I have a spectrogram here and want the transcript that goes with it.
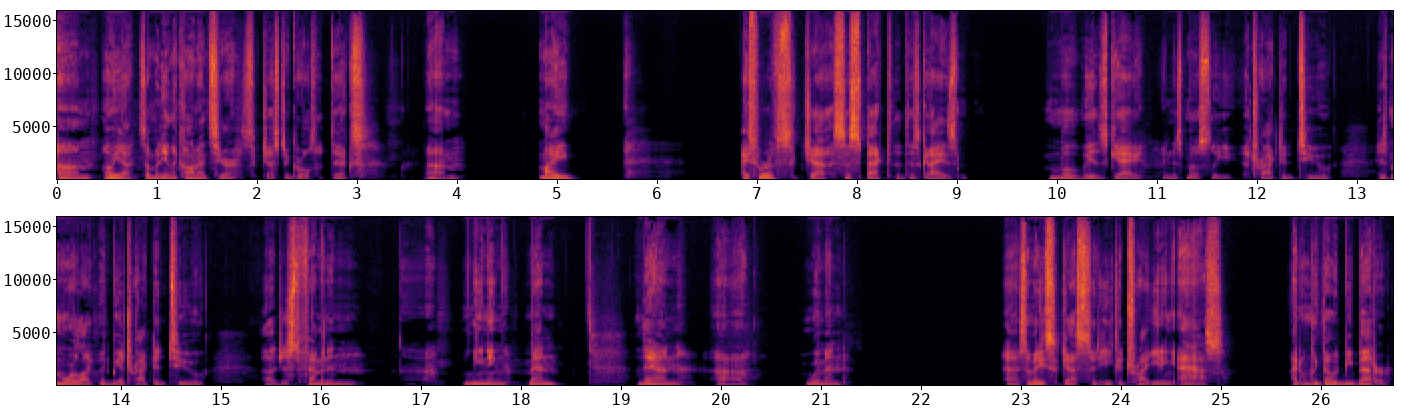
Um, oh yeah, somebody in the comments here suggested girls with dicks. Um, my, I sort of suggest suspect that this guy is mo- is gay and is mostly attracted to, is more likely to be attracted to, uh, just feminine uh, leaning men than uh, women uh, somebody suggests that he could try eating ass. I don't think that would be better.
